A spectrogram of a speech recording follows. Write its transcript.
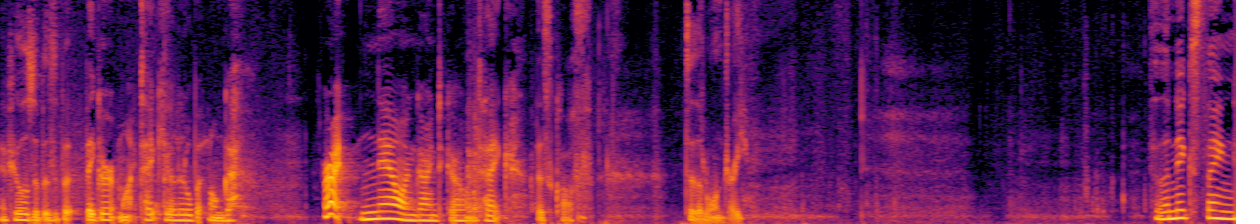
If yours is a bit bigger, it might take you a little bit longer. All right, now I'm going to go and take this cloth to the laundry. So the next thing,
